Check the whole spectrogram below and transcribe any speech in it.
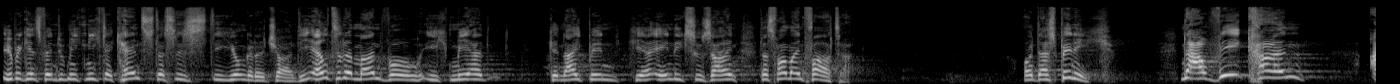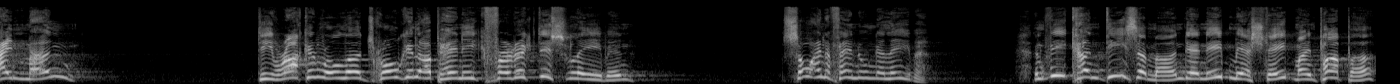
übrigens, wenn du mich nicht erkennst, das ist die jüngere John. Die ältere Mann, wo ich mehr geneigt bin, hier ähnlich zu sein, das war mein Vater. Und das bin ich. Na, wie kann ein Mann, die Rock'n'Roller, drogenabhängig, verrücktes Leben, so eine Veränderung erleben? Und wie kann dieser Mann, der neben mir steht, mein Papa,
